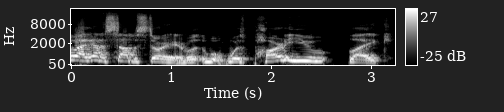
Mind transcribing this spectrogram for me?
wait. I gotta stop the story here. Was, was part of you like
